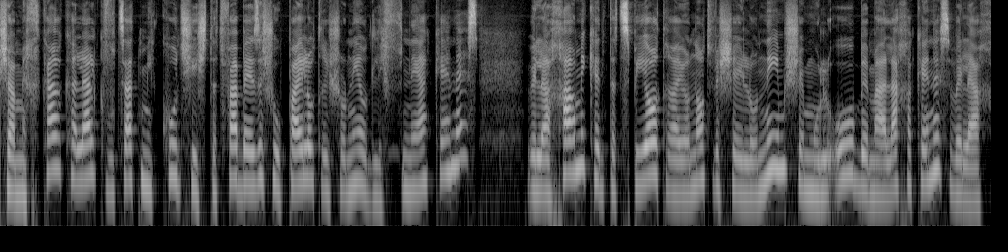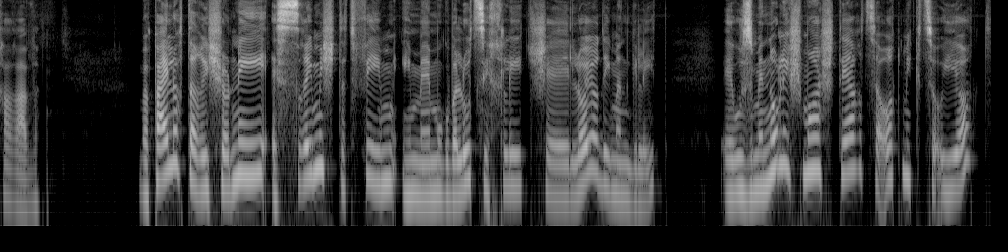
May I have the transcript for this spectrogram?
כשהמחקר כלל קבוצת מיקוד שהשתתפה באיזשהו פיילוט ראשוני עוד לפני הכנס, ולאחר מכן תצפיות, ראיונות ושאלונים שמולאו במהלך הכנס ולאחריו. בפיילוט הראשוני, 20 משתתפים עם מוגבלות שכלית שלא יודעים אנגלית, אה, הוזמנו לשמוע שתי הרצאות מקצועיות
